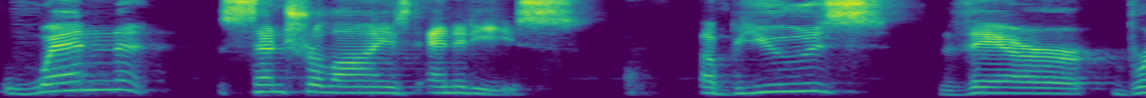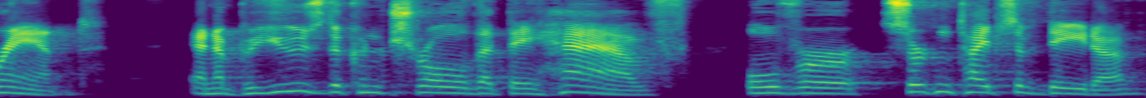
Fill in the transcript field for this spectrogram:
when centralized entities abuse their brand and abuse the control that they have over certain types of data,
